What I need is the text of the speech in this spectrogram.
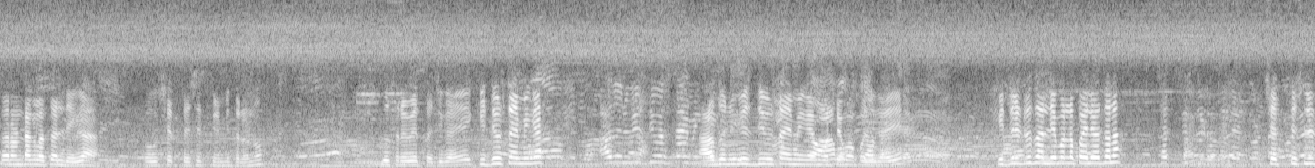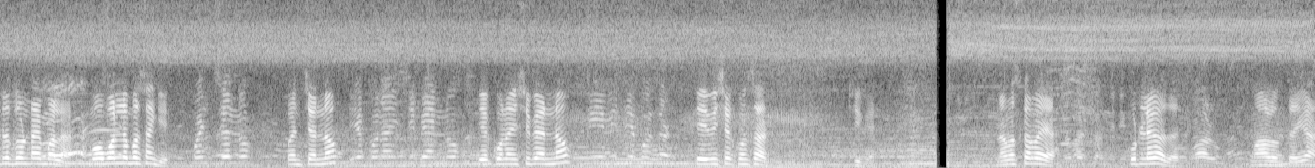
कर्नाटकला चालली. का? बघू शकता शेतकरी मित्रांनो दुसऱ्या वेताची आहे. किती दिवस टायमिंग आहे? अजून वीस दिवस टायमिंग अजून वीस दिवस टायमिंग आहे मोठ्या मापाची आहे. किती लिटर चालली मला पहिल्या वेताला? छत्तीस लिटर दोन टायमाला मोबाईल नंबर सांगे पंच्याण्णव. एकोणऐंशी ब्याण्णव. तेवीस एकोणसाठ. ठीक आहे. नमस्कार भैया. कुठल्या गावचं? आहे वाळू महाळूनचं आहे का?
